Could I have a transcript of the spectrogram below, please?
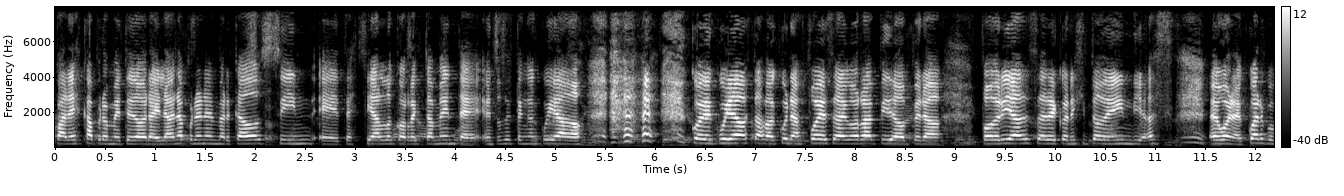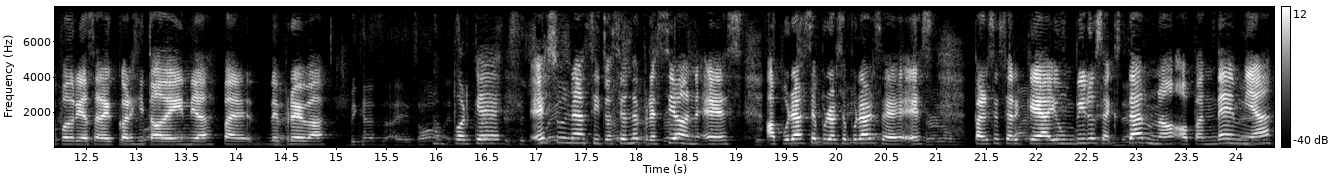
parezca prometedora y la van a poner en el mercado sin eh, testearlo correctamente. Entonces tengan cuidado. Cuiden cuidado estas vacunas. Puede ser algo rápido, pero podría ser el conejito de indias. Eh, bueno, el cuerpo podría ser el conejito de indias de prueba. Porque es una situación de presión, es apurarse, apurarse, apurarse. Es, parece ser que hay un virus externo o pandemia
